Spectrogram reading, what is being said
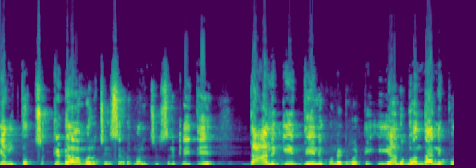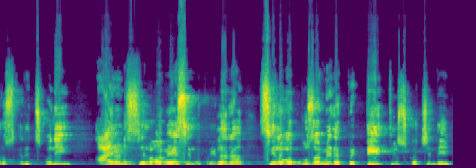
ఎంత చక్కగా అమలు చేశాడో మనం చూసినట్లయితే దానికి దీనికి ఉన్నటువంటి ఈ అనుబంధాన్ని పురస్కరించుకొని ఆయనను సిలవ వేసింది ప్రియులరా సిలవ భుజం మీద పెట్టి తీసుకొచ్చింది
